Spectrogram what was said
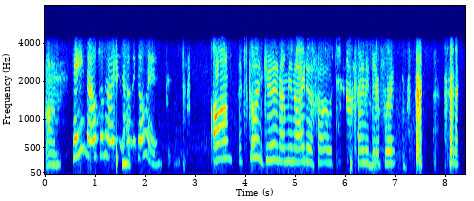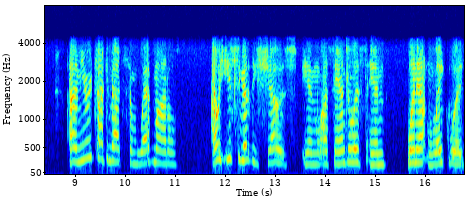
Um. Hey, Malcolm. How you, how's it going? Um, it's going good. I'm in Idaho. It's kind of different. um, you were talking about some web models. I used to go to these shows in Los Angeles and went out in Lakewood.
